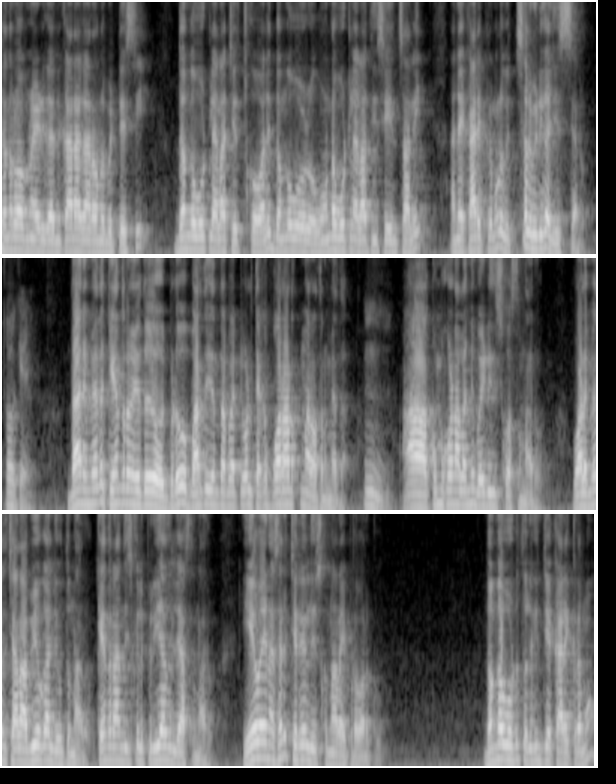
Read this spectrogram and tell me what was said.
చంద్రబాబు నాయుడు గారిని కారాగారంలో పెట్టేసి దొంగ ఓట్లు ఎలా చేర్చుకోవాలి దొంగ ఉండ ఓట్లను ఎలా తీసేయించాలి అనే కార్యక్రమంలో విచ్చలవిడిగా చేశారు. ఓకే. దాని మీద కేంద్రం ఏదో ఇప్పుడు భారతీయ జనతా పార్టీ వాళ్ళు తెగ పోరాడుతున్నారు అతని మీద. ఆ కుంభకోణాలన్నీ బయటకు తీసుకొస్తున్నారు. వాళ్ళ మీద చాలా అభియోగాలు చెబుతున్నారు. కేంద్రాన్ని తీసుకెళ్ళి ఫిర్యాదులు చేస్తున్నారు. ఏవైనా సరే చర్యలు తీసుకున్నారా ఇప్పటి వరకు? దొంగ ఓటు తొలగించే కార్యక్రమం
